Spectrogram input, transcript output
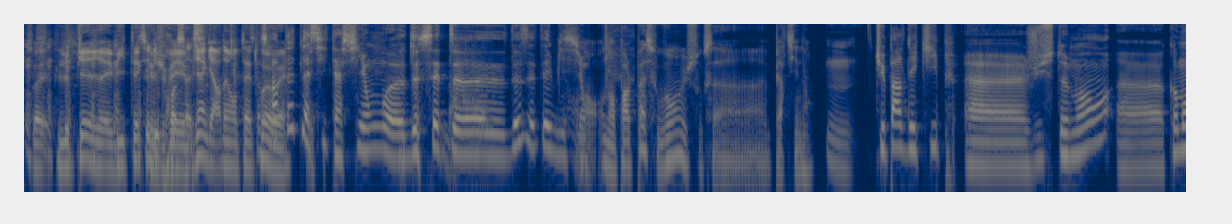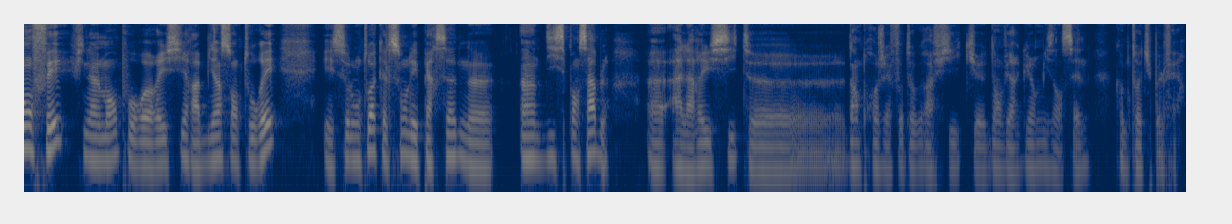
le piège à éviter que je vais bien garder en tête. Ça sera peut-être la citation euh, de cette bah, de cette émission. On n'en parle pas souvent, je trouve ça pertinent. Hmm. Tu parles d'équipe, justement. comment on fait finalement pour réussir à bien s'entourer? Et selon toi, quelles sont les personnes indispensables euh, à la réussite euh, d'un projet photographique euh, d'envergure mise en scène, comme toi tu peux le faire.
